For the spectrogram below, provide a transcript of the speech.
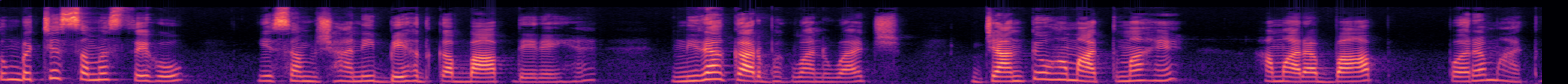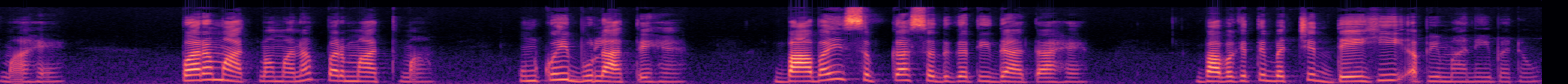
तुम बच्चे समझते हो, ये समझाने बेहद का बाप दे रहे हैं। निराकार भगवान वाच, जानते हो हम आत्मा हैं, हमारा बाप परम आत्मा है। परमात्मा माना परमात्मा, उनको ही बुलाते हैं। बाबा ही सबका सदगति दाता है। बाबा कहते, बच्चे, देही अभिमानी बनो।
